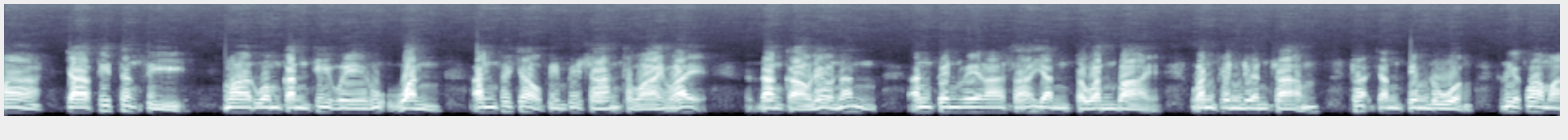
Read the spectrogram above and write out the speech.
มาจากทิศทั้งสี่ มารวมกันที่เวรุวัน อันพระเจ้าพิมพิสารถวายไว้ ดังกล่าวแล้วนั้นอันเป็นเวลาสายันตะวันบ่าย วันเพ็ญเดือนสาม พระจันทร์เต็มดวง เรียกว่ามา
